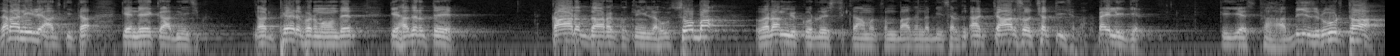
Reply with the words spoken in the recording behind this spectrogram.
ذرا نہیں لحاظ کیتا کہ نیک آدمی سی۔ اور پھر فرماؤں دے کہ حضرت کارد دارہ کتنی لہو صوبہ ورم یکر استقامت بعد نبی صلی اللہ علیہ وسلم۔ چار سو چھتیس پہلی جل کہ یہ صحابی ضرور تھا۔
